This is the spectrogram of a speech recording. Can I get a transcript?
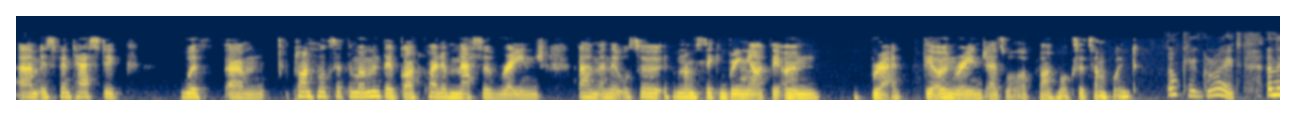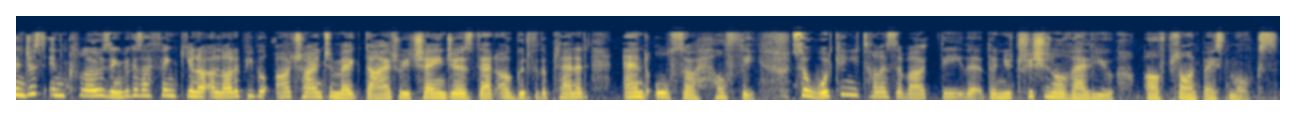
um, is fantastic with um, plant milks at the moment. They've got quite a massive range, um, and they're also, if I'm not mistaken, bringing out their own brand, their own range as well of plant milks at some point. Okay, great. And then just in closing, because I think, you know, a lot of people are trying to make dietary changes that are good for the planet and also healthy. So what can you tell us about the, the, the nutritional value of plant-based milks?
